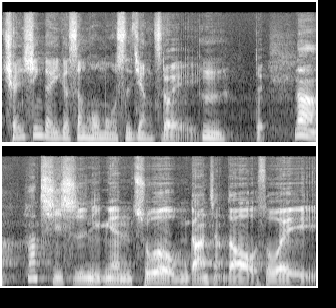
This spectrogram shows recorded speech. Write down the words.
全新的一个生活模式，这样子。对。嗯，对那它其实里面除了我们刚刚讲到所谓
